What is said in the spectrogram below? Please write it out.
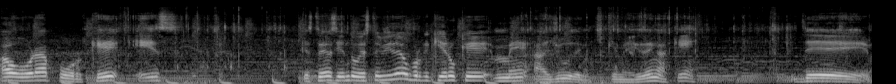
ahora por qué es que estoy haciendo este video porque quiero que me ayuden. Que me ayuden a qué de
